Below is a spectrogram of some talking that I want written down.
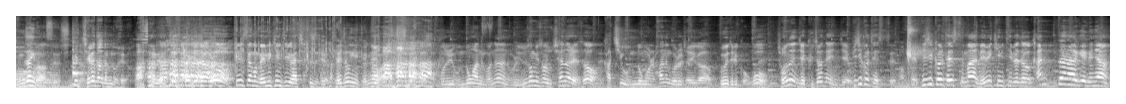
굉장히 많았어요 진짜 그 제가 닫은 거예요. 아 그래요? 전체적으로 팀스하고 매미킴 TV 같이 하세요. 계정이 굉장히 많았어요 오늘 운동하는 거는 우리 윤성빈 선수 채널에서 같이 운동을 하는 거를 저희가 보여드릴 거고 저는 이제 그 전에 이제 physical 테스트 네, physical 테스트만 매미킴 TV에서 간단하게 그냥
